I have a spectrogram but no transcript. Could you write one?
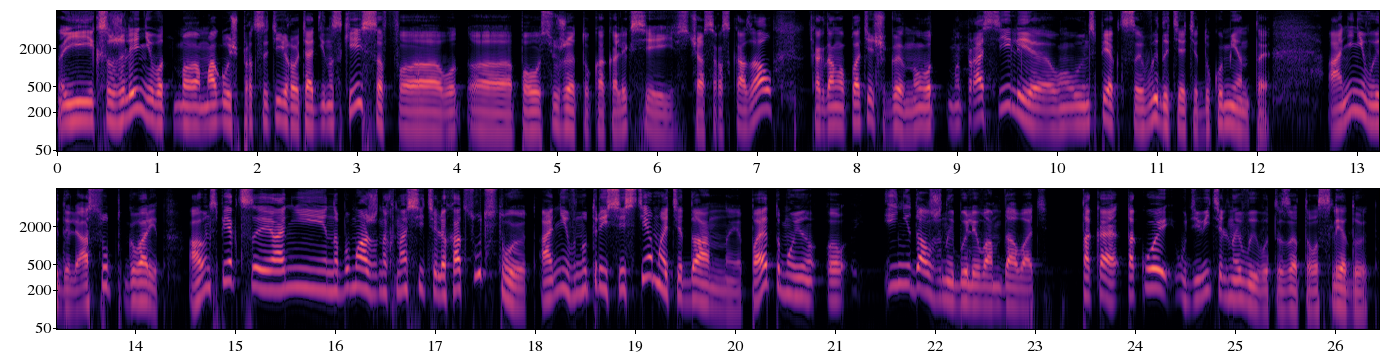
И, к сожалению, вот могу еще процитировать один из кейсов э, вот, э, по сюжету, как Алексей сейчас рассказал, когда налогоплательщик говорит, ну вот мы просили у инспекции выдать эти документы, а они не выдали. А суд говорит, а у инспекции они на бумажных носителях отсутствуют, они внутри системы эти данные, поэтому э, и не должны были вам давать. Такая, такой удивительный вывод из этого следует.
